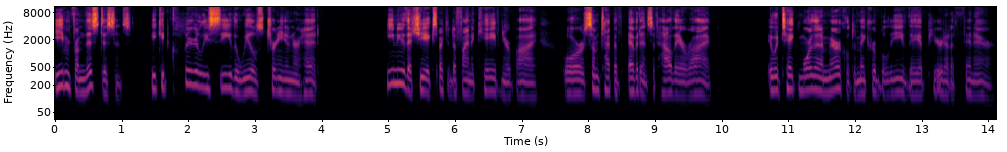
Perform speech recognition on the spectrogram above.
Even from this distance, he could clearly see the wheels turning in her head. He knew that she expected to find a cave nearby or some type of evidence of how they arrived. It would take more than a miracle to make her believe they appeared out of thin air.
